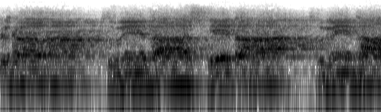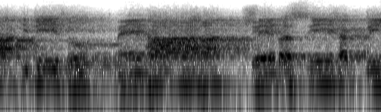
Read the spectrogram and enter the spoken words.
वृधाः सुमेधाः श्वेतः सुमेधा इति सुमेधाः श्वेतस्य शक्ति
